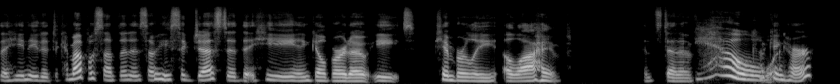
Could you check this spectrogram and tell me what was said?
that he needed to come up with something. And so he suggested that he and Gilberto eat Kimberly alive. instead of Ew. cooking her.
